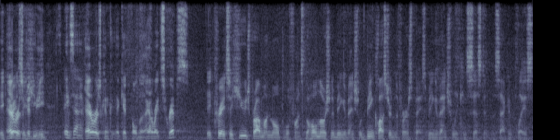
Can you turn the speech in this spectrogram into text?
It errors could hu- be Exactly. errors can get folded. I got to write scripts. It creates a huge problem on multiple fronts. The whole notion of being eventually being clustered in the first place, being eventually consistent in the second place,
